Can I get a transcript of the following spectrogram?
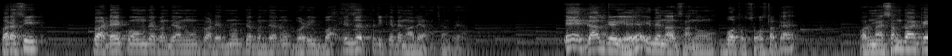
ਪਰ ਅਸੀਂ ਤੁਹਾਡੇ ਕੌਮ ਦੇ ਬੰਦਿਆਂ ਨੂੰ, ਤੁਹਾਡੇ ਮੁਲਕ ਦੇ ਬੰਦਿਆਂ ਨੂੰ ਬੜੀ ਇੱਜ਼ਤ ਤਰੀਕੇ ਦੇ ਨਾਲ ਲੈਣਾ ਚਾਹੁੰਦੇ ਹਾਂ। ਇਹ ਗੱਲ ਜਿਹੜੀ ਹੈ, ਇਹਦੇ ਨਾਲ ਸਾਨੂੰ ਬਹੁਤ ਅਫਸੋਸ ਲੱਗਾ ਹੈ। ਔਰ ਮੈਂ ਸਮਝਦਾ ਕਿ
